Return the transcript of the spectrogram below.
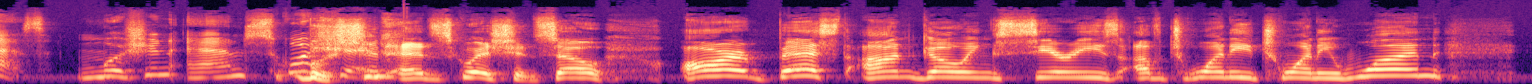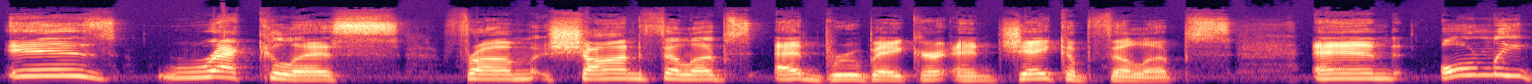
S, mushin' and squishin'. Mushin' and squishin'. So our best ongoing series of 2021 is Reckless from Sean Phillips, Ed Brubaker, and Jacob Phillips. And only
